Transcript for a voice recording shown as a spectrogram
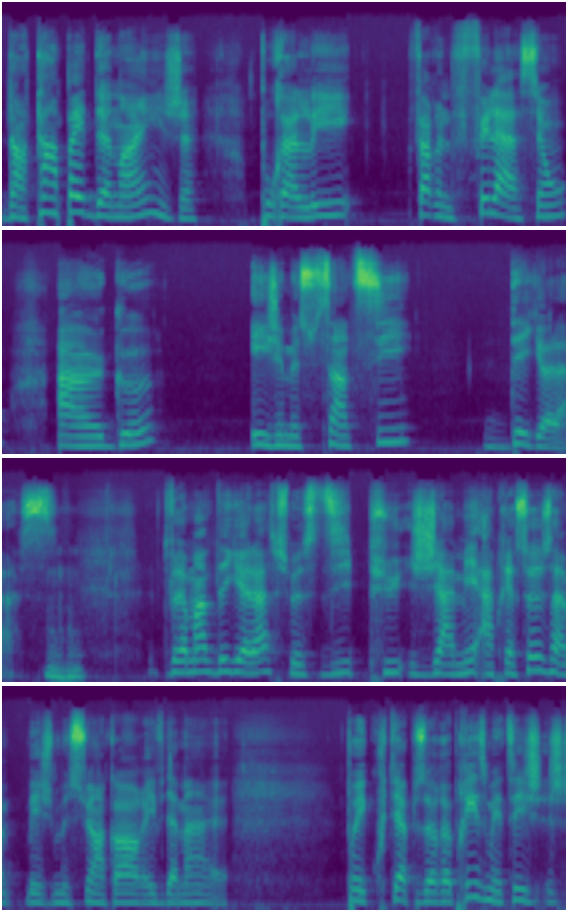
dans Tempête de neige, pour aller faire une fellation à un gars. Et je me suis sentie dégueulasse. Mhm. Vraiment dégueulasse. Puis je me suis dit, plus jamais. Après ça, ça- ben, je me suis encore, évidemment, euh, pas écouté à plusieurs reprises, mais tu sais, je- je-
